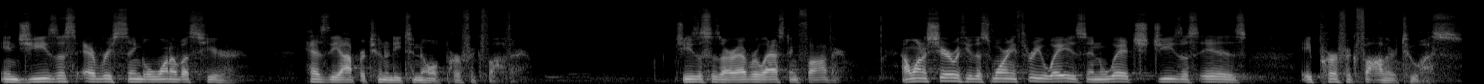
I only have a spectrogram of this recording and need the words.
in Jesus, every single one of us here has the opportunity to know a perfect Father. Jesus is our everlasting Father. I want to share with you this morning three ways in which Jesus is a perfect Father to us.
